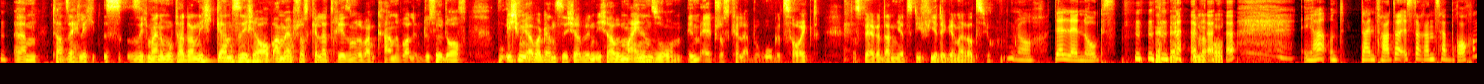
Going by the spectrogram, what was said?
ja. ähm, tatsächlich ist sich meine Mutter dann nicht ganz sicher, ob am Elbschlosskeller Tresen oder beim Karneval in Düsseldorf. Wo ich mir aber ganz sicher bin, ich habe meinen Sohn im Elbschlosskeller Büro gezeugt. Das wäre dann jetzt die vierte Generation. Ach, der Lennox. genau. Ja, und Dein Vater ist daran zerbrochen,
